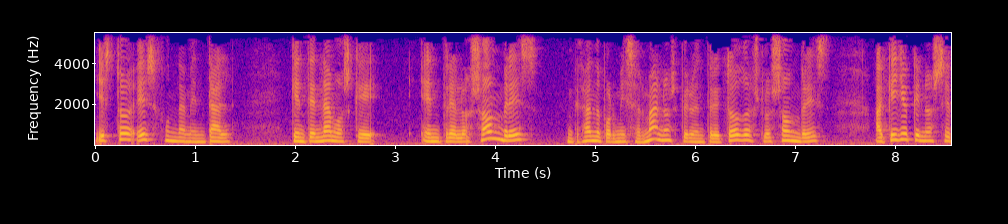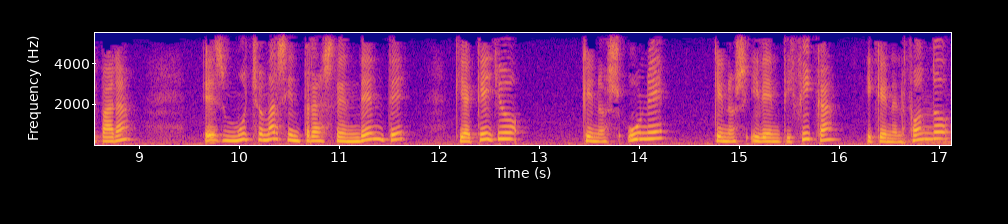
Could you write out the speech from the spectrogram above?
Y esto es fundamental que entendamos que entre los hombres, empezando por mis hermanos, pero entre todos los hombres, aquello que nos separa es mucho más intrascendente que aquello que nos une, que nos identifica y que en el fondo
